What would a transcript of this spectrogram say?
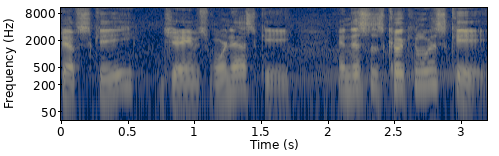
Chef Ski, James Woroneski, and this is Cooking with Ski.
